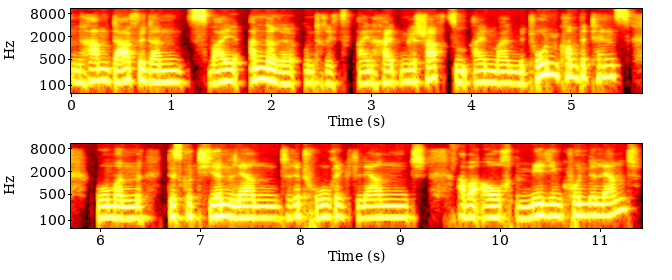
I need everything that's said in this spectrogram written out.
und haben dafür dann zwei andere Unterrichtseinheiten geschafft. Zum einen mal Methodenkompetenz, wo man diskutieren lernt, Rhetorik lernt, aber auch Medienkunde lernt.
